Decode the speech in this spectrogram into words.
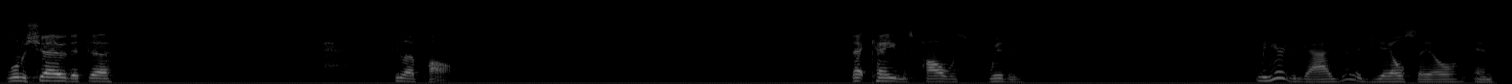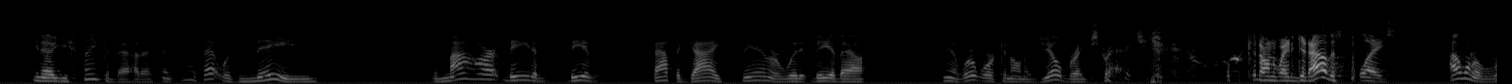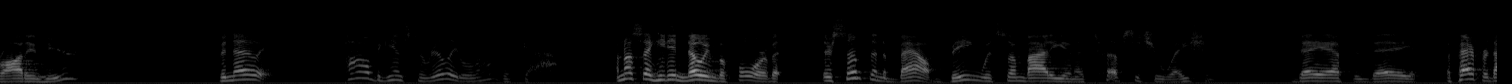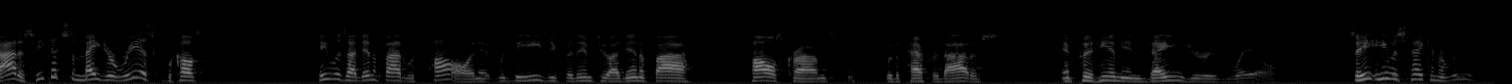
want to show that uh, he loved Paul. That came as Paul was with him. I mean, here's a guy, he's in the jail cell, and, you know, you think about it, I think, man, if that was me, would my heart be to be about the guy's sin, or would it be about, you know, we're working on a jailbreak strategy? working on a way to get out of this place. I want to rot in here. But no, Paul begins to really love this guy. I'm not saying he didn't know him before, but there's something about being with somebody in a tough situation day after day. Epaphroditus, he took some major risk because he was identified with Paul, and it would be easy for them to identify Paul's crimes with Epaphroditus and put him in danger as well. So he, he was taking a risk.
